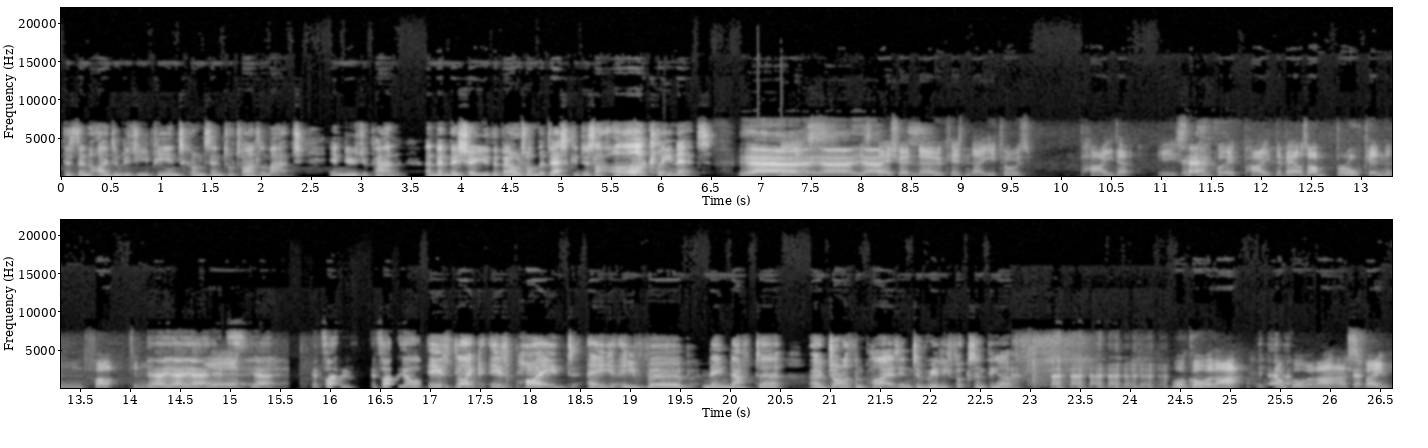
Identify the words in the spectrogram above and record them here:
there's an IWGP Intercontinental Title match in New Japan, and then they show you the belt on the desk and just like, oh, clean it. yeah, Yes. yeah, yeah. Especially now because Naito's pied it. He's Yeah. completely pied the belt. It's all broken and fucked and Yeah, yeah, yeah. Yeah. It's, yeah. It's like the, it's like the old. He's like he's pied a, a verb named after uh, Jonathan Pyers in to really fuck something up? we'll go with that. Yeah. I'll go with that. That's Yeah. fine.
